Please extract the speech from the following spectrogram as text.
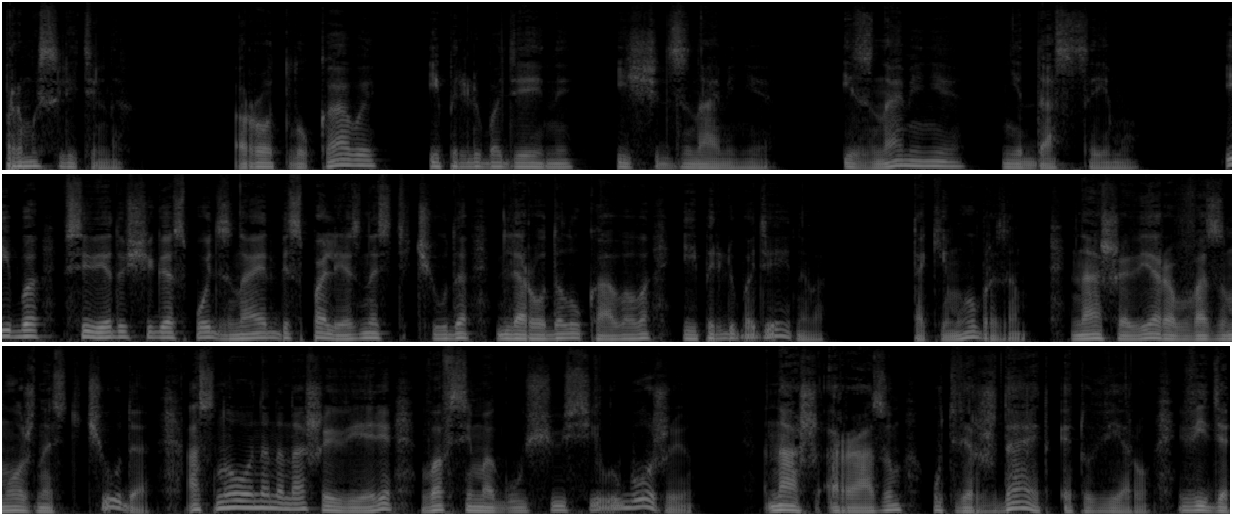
промыслительных. Род лукавый и прелюбодейный ищет знамения, и знамение не дастся ему. Ибо всеведущий Господь знает бесполезность чуда для рода лукавого и прелюбодейного. Таким образом, наша вера в возможность чуда основана на нашей вере во всемогущую силу Божию. Наш разум утверждает эту веру, видя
